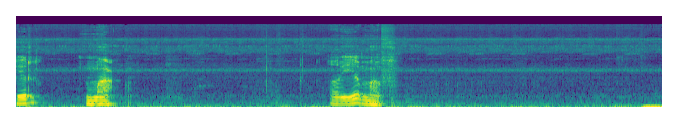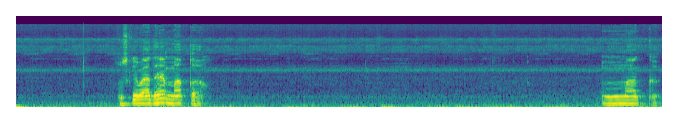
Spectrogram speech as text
फिर मा। और ये मफ। उसके बाद है मक। मक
